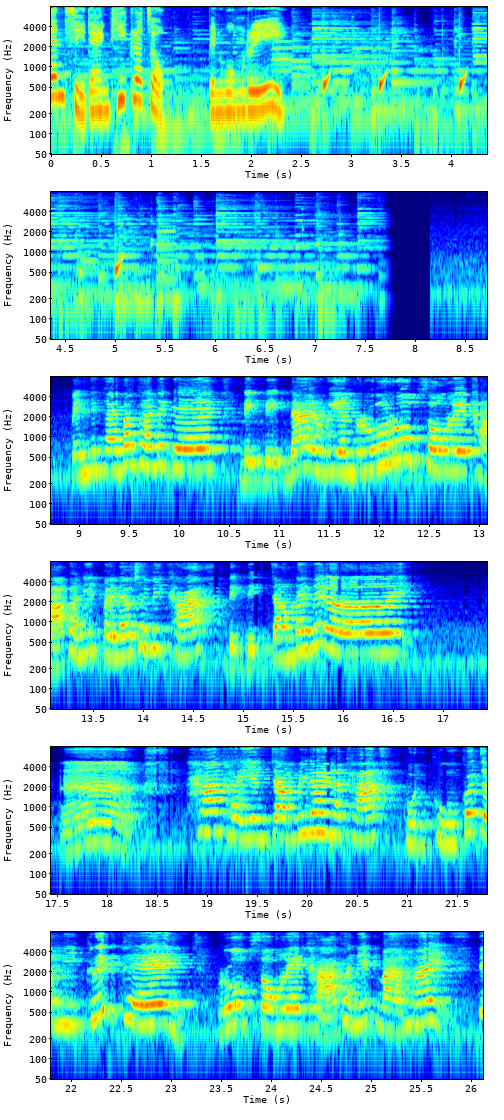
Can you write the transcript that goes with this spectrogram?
ส้นสีแดงที่กระจก เป็นวงรี เป็นยังไงบ้างคะเด็กๆ เด็กๆ ได้เรียนรู้รูปทรงเลขาคณิตไปแล้วใช่ไหมคะ เด็กๆจำได้ไหมเอ่ยอ่าถ้าใครยังจำไม่ได้นะคะ คุณครูก็จะมีคลิปเพลง รูปทรงเลขาคณิตมาให้เ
